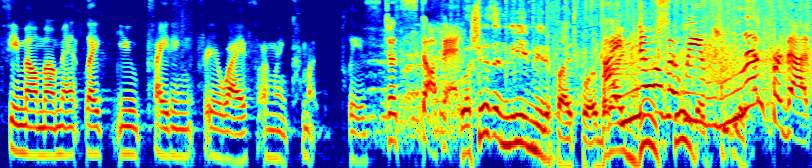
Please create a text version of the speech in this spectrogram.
female moment, like you fighting for your wife. i'm like come on, please, just stop it. Well, she doesn't need me to fight for her, but I, I do know, but we that she is. live for that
